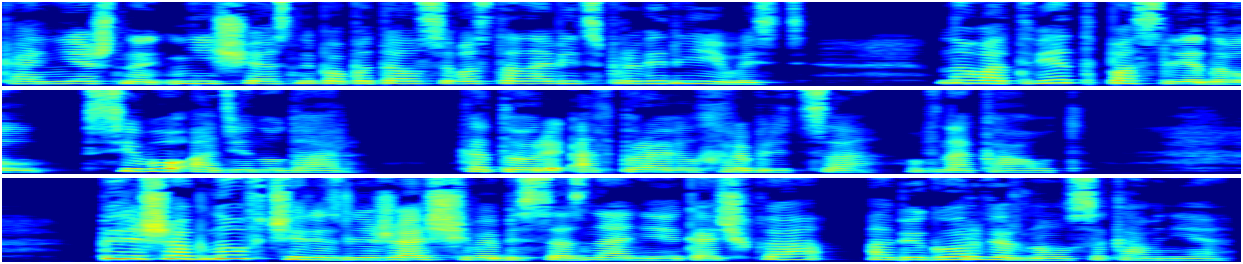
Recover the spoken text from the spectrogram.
Конечно, несчастный попытался восстановить справедливость, но в ответ последовал всего один удар, который отправил храбреца в нокаут. Перешагнув через лежащего без сознания качка, Абегор вернулся ко мне,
